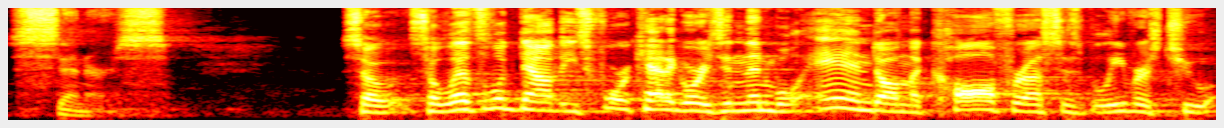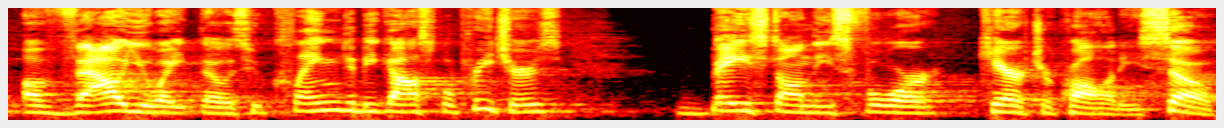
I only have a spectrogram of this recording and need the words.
sinners. So, so let's look now at these four categories, and then we'll end on the call for us as believers to evaluate those who claim to be gospel preachers based on these four character qualities. So,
